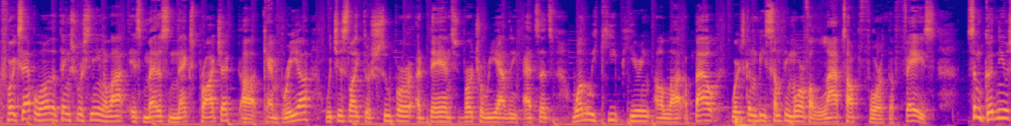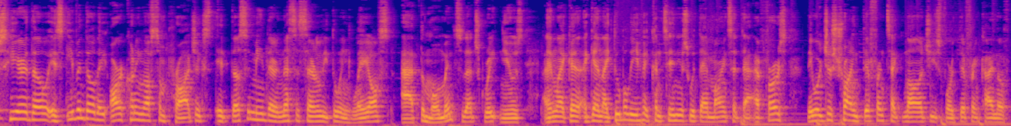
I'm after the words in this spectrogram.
For example, one of the things we're seeing a lot is Meta's next project, uh, Cambria, which is like their super advanced virtual reality headsets. One we keep hearing a lot about, where it's going to be something more of a laptop for the face. Some good news here, though, is even though they are cutting off some projects, it doesn't mean they're necessarily doing layoffs at the moment. So that's great news. And like again, I do believe it continues with that mindset that at first they were just trying different technologies for different kind of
